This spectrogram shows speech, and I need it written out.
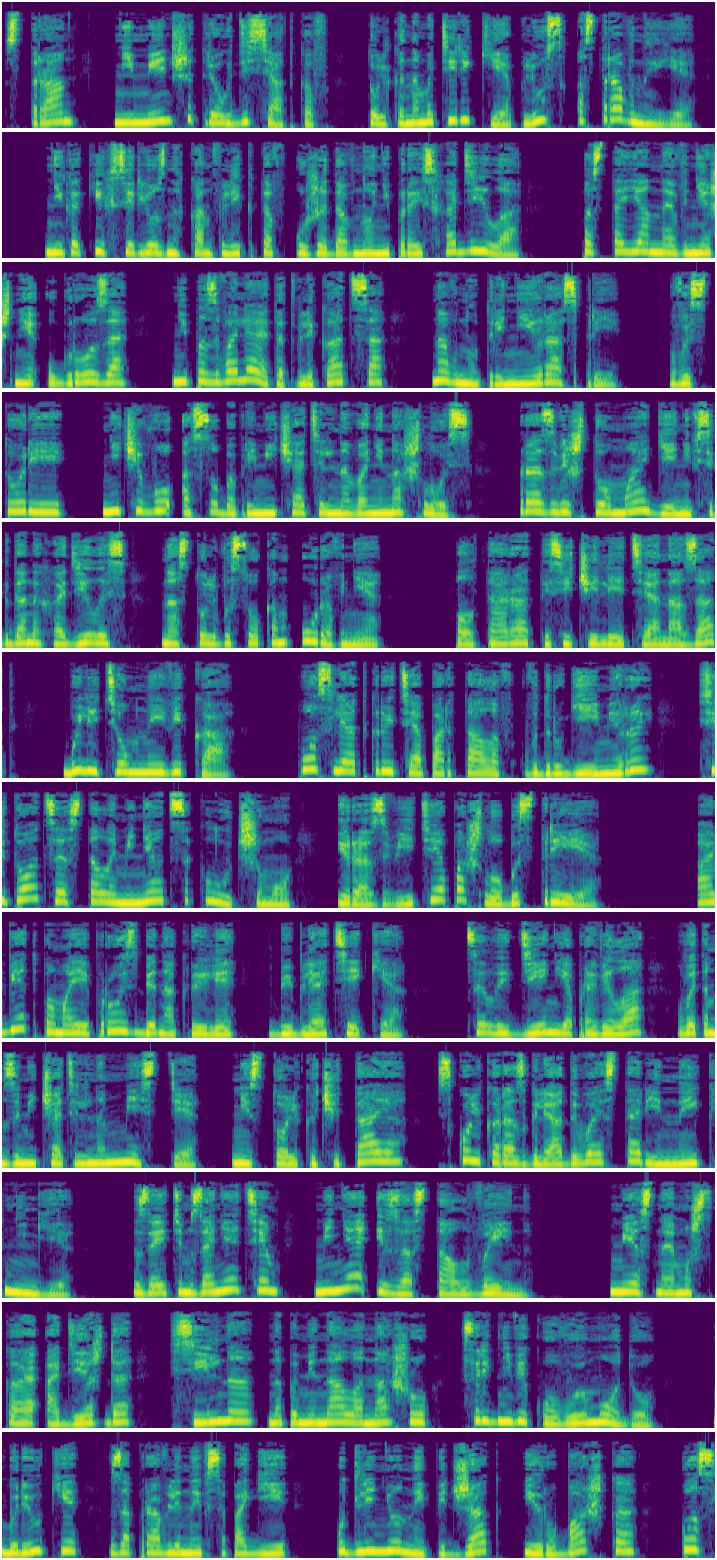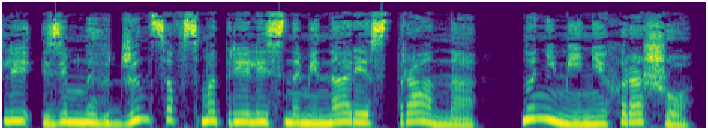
Стран не меньше трех десятков, только на материке, плюс островные. Никаких серьезных конфликтов уже давно не происходило. Постоянная внешняя угроза не позволяет отвлекаться на внутренние распри. В истории ничего особо примечательного не нашлось, разве что магия не всегда находилась на столь высоком уровне. Полтора тысячелетия назад были темные века. После открытия порталов в другие миры ситуация стала меняться к лучшему, и развитие пошло быстрее. Обед по моей просьбе накрыли в библиотеке. Целый день я провела в этом замечательном месте, не столько читая, сколько разглядывая старинные книги. За этим занятием меня и застал Вейн. Местная мужская одежда сильно напоминала нашу средневековую моду. Брюки, заправленные в сапоги, удлиненный пиджак и рубашка после земных джинсов смотрелись на Минаре странно, но не менее хорошо.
